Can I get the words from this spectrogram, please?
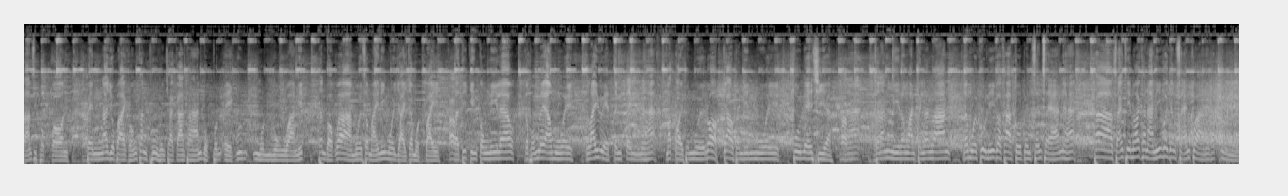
136ปอนด์ครับเป็นนโยบายของท่านผู้บัญชาการทหารบกพลเอกวิมลวงศ์วานิชท่านบอกว่ามวยสมัยนี้มวยใหญ่จะหมดไป ครับ แต่ที่จริงตรงนี้แล้วก็ผมเลยเอามวยไลท์เวทเต็มๆนะฮะ มาต่อยเป็นมวยรอบเจ้าแผ่นดินมวยปูนเอเชียครับนะฮะ ฉะนั้นมีรางวัลเป็นล้านๆ แล้วมวยคู่นี้ก็ค่าตัวเป็นแสนๆนะฮะ ถ้าแสงเทียนน้อยขนาดนี้ก็ยังแสนกว่านะครับอื้อหือ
